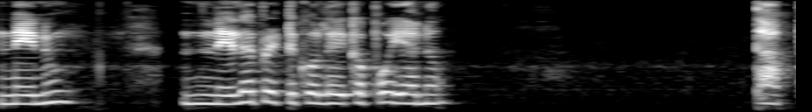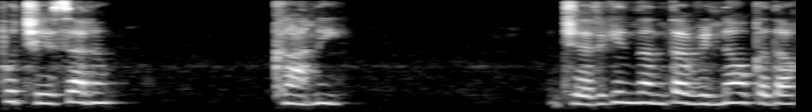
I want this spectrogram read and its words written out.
నేను నిలబెట్టుకోలేకపోయాను. తప్పు చేశాను. కానీ జరిగిందంతా విన్నావు కదా.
